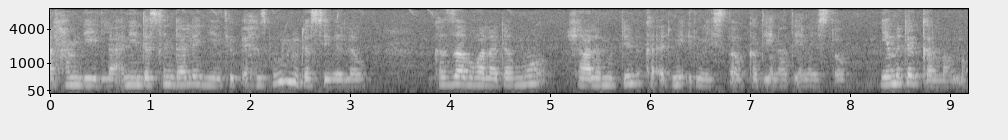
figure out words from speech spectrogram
አልሐምዱሊላህ እኔ ደስ እንዳለኝ የኢትዮጵያ ሕዝብ ሁሉ ደስ ይበለው። ከዛ በኋላ ደግሞ ሻለሙዲን ከእድሜ እድሜ ይስጠው፣ ከጤና ጤና ይስጠው። የምድር ቀላለው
